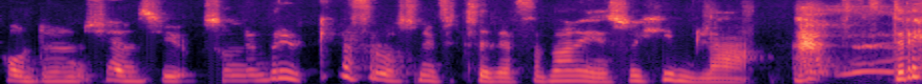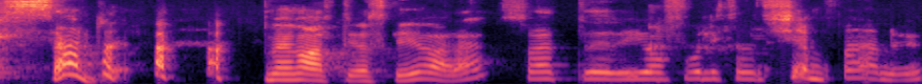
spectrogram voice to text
podden känns ju som den brukar för oss nu för tiden för man är så himla stressad med allt jag ska göra. Så att eh, jag får liksom kämpa här nu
